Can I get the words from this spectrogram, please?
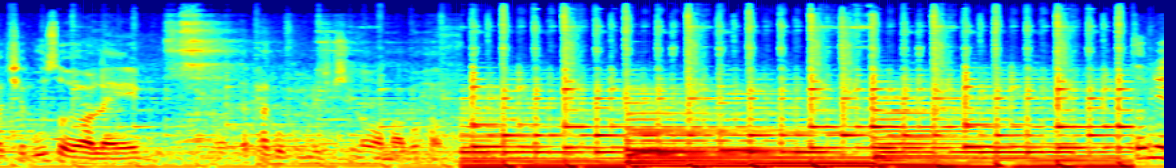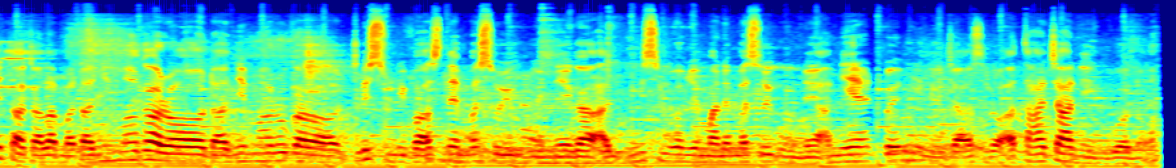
မဖြစ်ဘူးဆိုတော့လည်းတစ်ဖက်ကို communication လုပ်ရမှာပေါ့ဟုတ်သုံးနှစ်တာကာလမှာဒါညီမကတော့ဒါညီမတို့ကတော့ Miss Universe နဲ့မဆွေးဝင်တွေက Miss Universe မြန်မာနဲ့မဆွေးဝင်နေအမြဲတွဲနေနေကြဆိုတော့အသားကျနေဘူးပေါ့နော်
